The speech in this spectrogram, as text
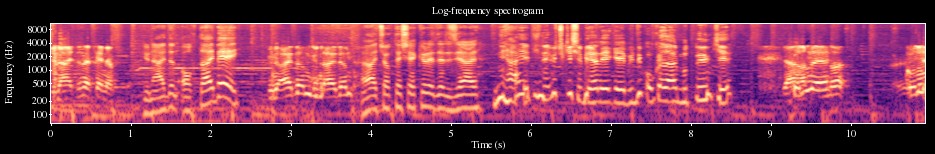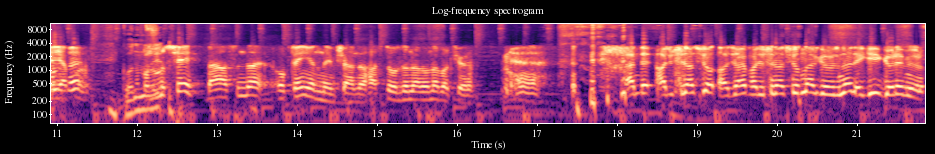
Günaydın efendim. Günaydın Oktay Bey. Günaydın, günaydın. Ay, çok teşekkür ederiz ya. Nihayet yine 3 kişi bir araya gelebildik. O kadar mutluyum ki. Ya Konu ne? aslında Konumuz şey ne? Konumuz, Konumuz şey, ben aslında Oktay'ın yanındayım şu anda. Hasta olduğundan ona bakıyorum. Ben de halüsinasyon, acayip halüsinasyonlar gördüğümden Ege'yi göremiyorum.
